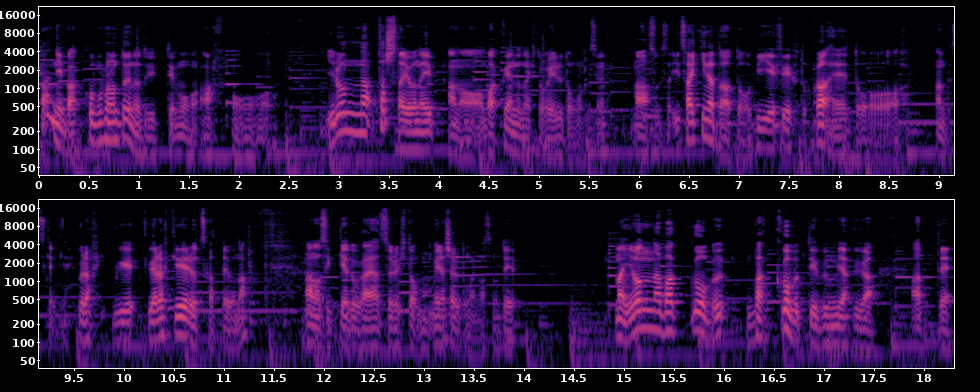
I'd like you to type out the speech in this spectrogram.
単に back of frontend といっても、あのいろんな多種多様なあのバックエンドの人がいると思うんですよね。まあそうです最近だとあと BFF とか、えっ、ー、と、何ですかグラフィグラフ QL を使ったようなあの設計とか開発する人もいらっしゃると思いますので、まあいろんな back of、back of っていう文脈があって、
